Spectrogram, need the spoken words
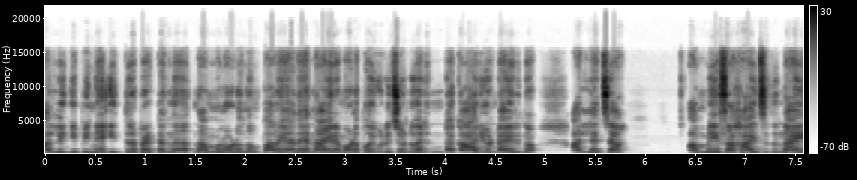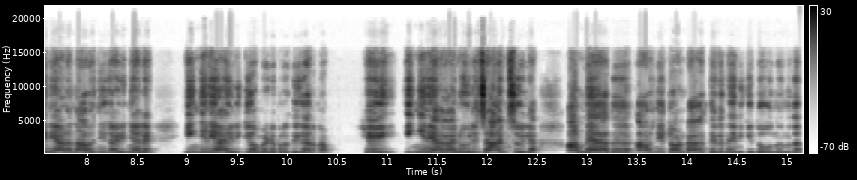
അല്ലെങ്കിൽ പിന്നെ ഇത്ര പെട്ടെന്ന് നമ്മളോടൊന്നും പറയാതെ നയനമോളെ പോയി വിളിച്ചോണ്ട് വരുന്ന കാര്യം ഉണ്ടായിരുന്നോ അല്ലച്ചാ അമ്മയെ സഹായിച്ചത് നയനയാണെന്ന് അറിഞ്ഞു കഴിഞ്ഞാൽ ഇങ്ങനെയായിരിക്കും അമ്മയുടെ പ്രതികരണം. ഹേയ് ഇങ്ങനെയാകാൻ ഒരു ചാൻസും ഇല്ല. അമ്മ അത് അറിഞ്ഞിട്ടുണ്ടാകത്തില്ലെന്ന് എനിക്ക് തോന്നുന്നത്.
